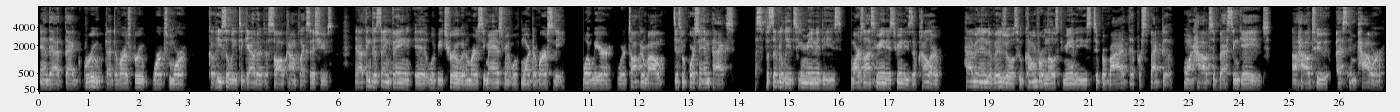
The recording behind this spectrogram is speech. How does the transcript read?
and that that group, that diverse group, works more cohesively together to solve complex issues. And I think the same thing it would be true in emergency management with more diversity. When we're we're talking about disproportionate impacts, specifically to communities, marginalized communities, communities of color, having individuals who come from those communities to provide the perspective on how to best engage, uh, how to best empower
